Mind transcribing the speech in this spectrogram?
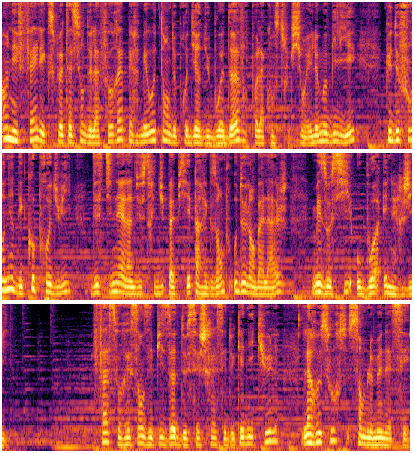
En effet, l'exploitation de la forêt permet autant de produire du bois d'œuvre pour la construction et le mobilier que de fournir des coproduits destinés à l'industrie du papier par exemple ou de l'emballage, mais aussi au bois énergie. Face aux récents épisodes de sécheresse et de canicule, la ressource semble menacée.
